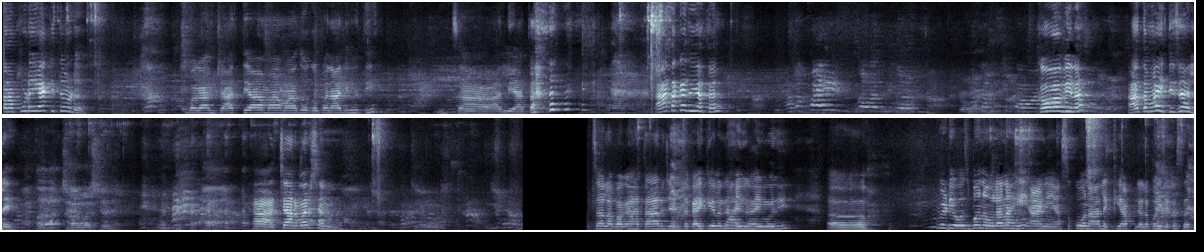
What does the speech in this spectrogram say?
जरा पुढे या की थोडं. बघा आमच्या आत्या मामा दोघं पण आली होती. आली आता. आता कधी जाताल कवा बी ना? आता माहिती झालंय. नाही हा चार वर्षांना. चला बघा आता अर्जंट काय केलं घाई घाईमध्ये व्हिडिओज बनवला नाही आणि असं कोण आलं की आपल्याला पहिलं कसं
